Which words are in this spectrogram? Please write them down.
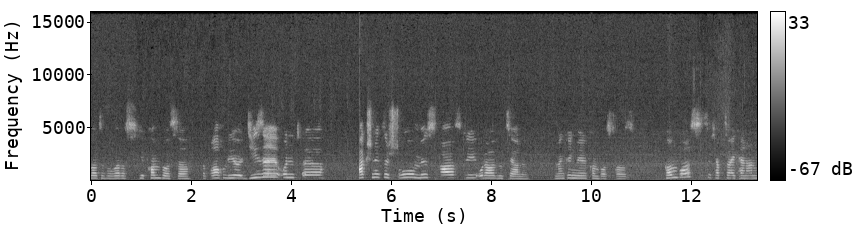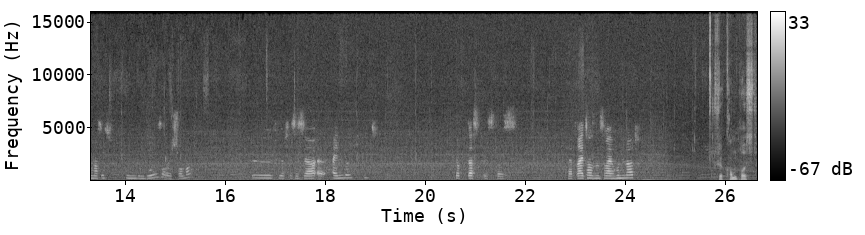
warte, wo war das? Hier Komposter. Da brauchen wir Diesel und äh, Hackschnitte, Stroh, Mist, Raspberry oder Luzerne. Und dann kriegen wir Kompost raus. Kompost, ich habe zwar keine Ahnung, was es für ein Symbol ist, aber ich schau mal. Äh, vielleicht ist es ja äh, einleuchtend. Ich glaube, das ist das. Ja, 3200. Für Kompost.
